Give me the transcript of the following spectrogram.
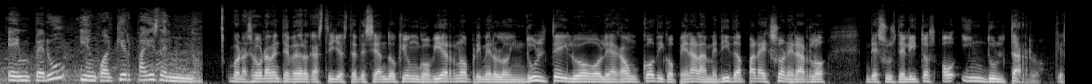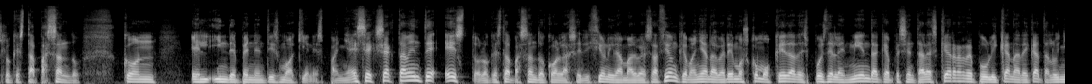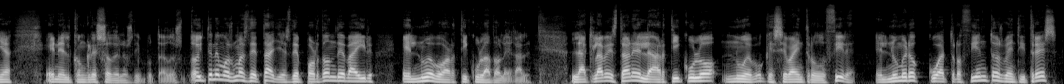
en Perú y en cualquier país del mundo. Bueno, seguramente Pedro Castillo esté deseando que un gobierno primero lo indulte y luego le haga un código penal a medida para exonerarlo de sus delitos o indultarlo, que es lo que está pasando con el independentismo aquí en España. Es exactamente esto lo que está pasando con la sedición y la malversación, que mañana veremos cómo queda después de la enmienda que presentará Esquerra Republicana de Cataluña en el Congreso de los Diputados. Hoy tenemos más detalles de por dónde va a ir el nuevo articulado legal. La clave está en el artículo nuevo que se va a introducir, el número 423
